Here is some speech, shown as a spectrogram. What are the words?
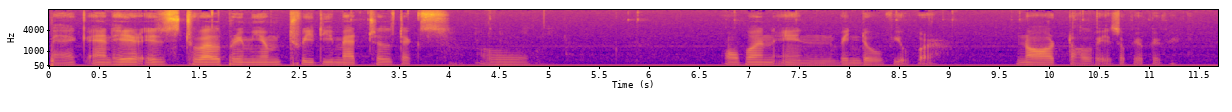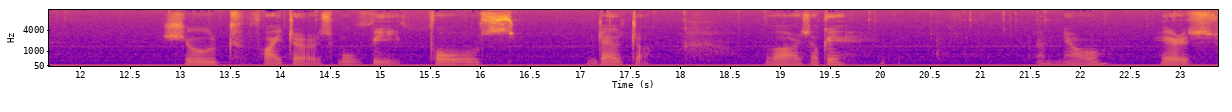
Back and here is 12 premium 3d metal text. Oh. Open in window viewer not always. Okay okay okay. Shoot fighters movie force delta. Wars okay. No. Here is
